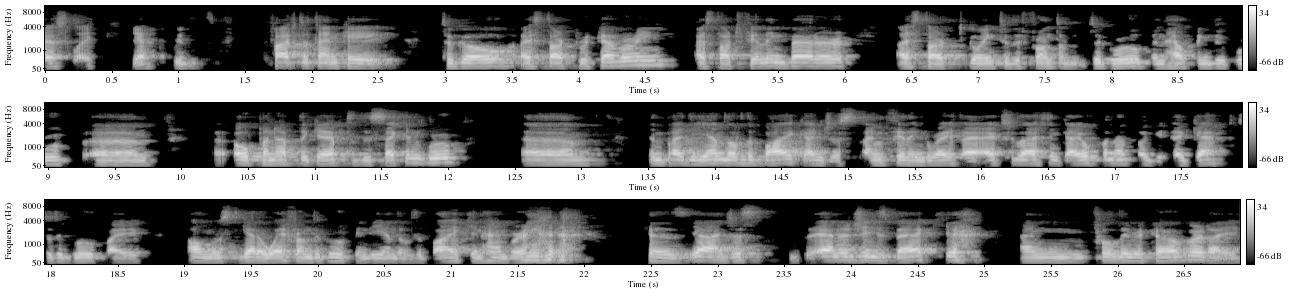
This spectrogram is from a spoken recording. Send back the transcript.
less. Like yeah, with five to 10k to go, I start recovering. I start feeling better. I start going to the front of the group and helping the group um, open up the gap to the second group. Um, and by the end of the bike, I'm just I'm feeling great. I actually I think I open up a, a gap to the group. I almost get away from the group in the end of the bike in Hamburg because yeah, just the energy is back. I'm fully recovered. I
